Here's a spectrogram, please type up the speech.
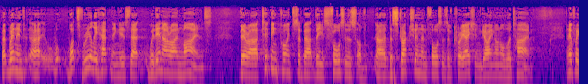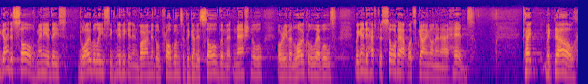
But when in, uh, what's really happening is that within our own minds, there are tipping points about these forces of uh, destruction and forces of creation going on all the time. And if we're going to solve many of these globally significant environmental problems, if we're going to solve them at national or even local levels, we're going to have to sort out what's going on in our heads. Kate MacDowell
